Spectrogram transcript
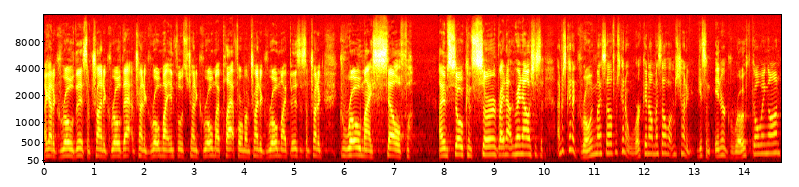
I got to grow this. I'm trying to grow that. I'm trying to grow my influence. I'm trying to grow my platform. I'm trying to grow my business. I'm trying to grow myself. I am so concerned right now. Right now, it's just, I'm just kind of growing myself. I'm just kind of working on myself. I'm just trying to get some inner growth going on.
